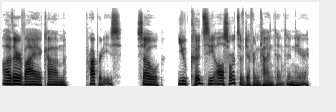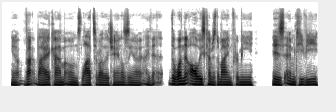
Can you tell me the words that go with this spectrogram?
other Viacom properties. So you could see all sorts of different content in here. You know, Vi- Viacom owns lots of other channels. You know, I, the one that always comes to mind for me is MTV.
